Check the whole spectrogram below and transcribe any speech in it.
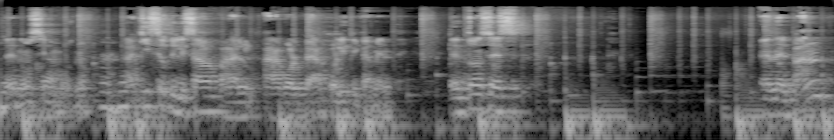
denunciamos, ¿no? Aquí se utilizaba para, para golpear políticamente. Entonces, en el PAN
